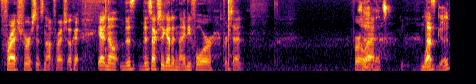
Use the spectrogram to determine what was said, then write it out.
fresh versus not fresh. Okay, yeah, no, this this actually got a 94 percent for So Aladdin. that's what That's- good.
